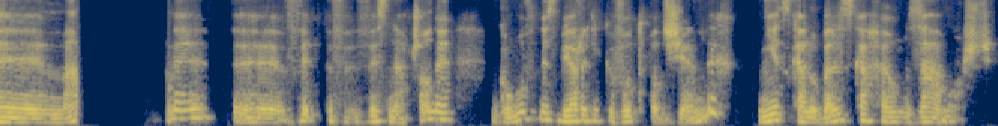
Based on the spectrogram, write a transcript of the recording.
y, mamy y, wy, wy- wyznaczony główny zbiornik wód podziemnych Niecka Lubelska Chełm Zamość.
